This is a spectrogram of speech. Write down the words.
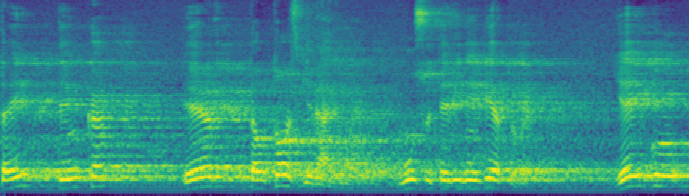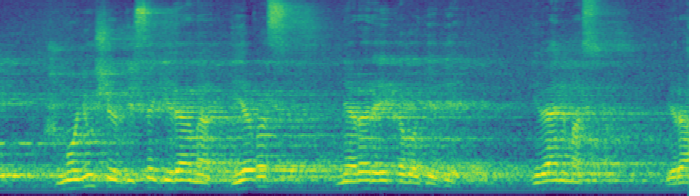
Tai tinka ir tautos gyvenimui, mūsų tėviniai Lietuvai. Jeigu žmonių širdise gyvena Dievas, nėra reikalo gedėti. Gyvenimas yra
